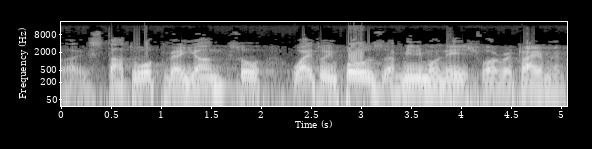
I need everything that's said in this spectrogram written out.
uh, start to work very young, so why to impose a minimum age for retirement?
